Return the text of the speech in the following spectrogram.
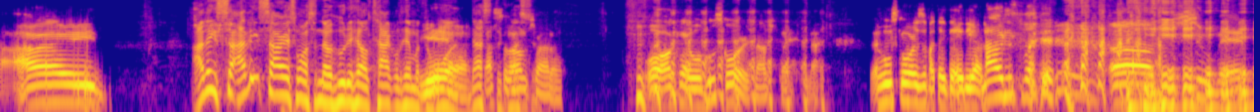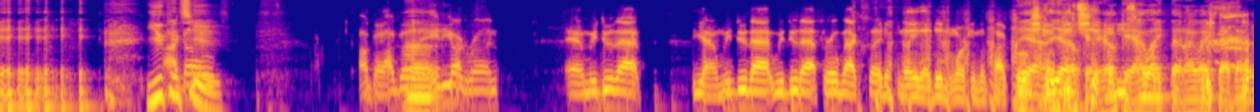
I I think I think Cyrus wants to know who the hell tackled him at the yeah, one. That's, that's the question. I'm trying to. Well, okay. Well, who scores? No, who scores if I take the 80 yard? No, I'm just playing. um, shoot, man. You can go, choose. Okay, I go uh, 80 yard run, and we do that. Yeah, and we do that. We do that throwback play to Penei that didn't work in the Pac. Yeah, yeah, okay, okay. I like that. I like that. That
